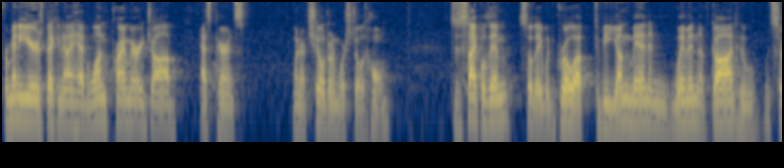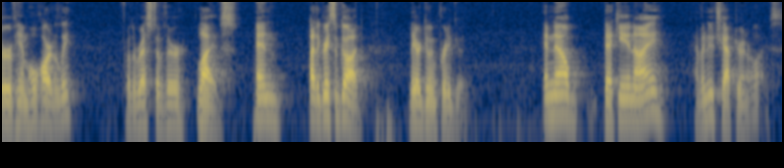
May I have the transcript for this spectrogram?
For many years, Becky and I had one primary job as parents when our children were still at home to disciple them so they would grow up to be young men and women of God who would serve Him wholeheartedly for the rest of their lives. And by the grace of God, they are doing pretty good. And now, Becky and I have a new chapter in our lives.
